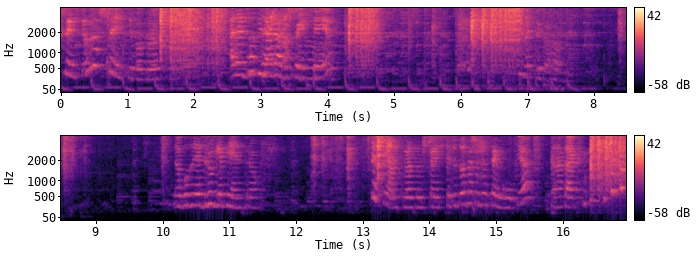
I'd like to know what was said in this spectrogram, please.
szczęście. On ma szczęście po prostu. Ale zrobi zawsze ma szczęście, nie? Tak cię kocham. No buduję drugie piętro. Też nie mam tym razem szczęścia. Czy to znaczy, że jestem głupia? Tak.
